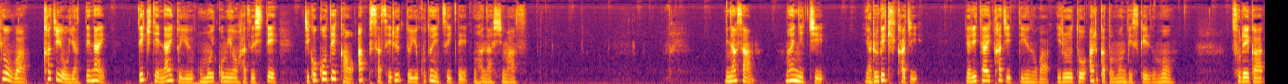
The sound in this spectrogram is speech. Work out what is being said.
今日は家事をやってない、できてないという思い込みを外して自己肯定感をアップさせるということについてお話します。皆さん、毎日やるべき家事、やりたい家事っていうのがいろいろとあるかと思うんですけれども、それが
